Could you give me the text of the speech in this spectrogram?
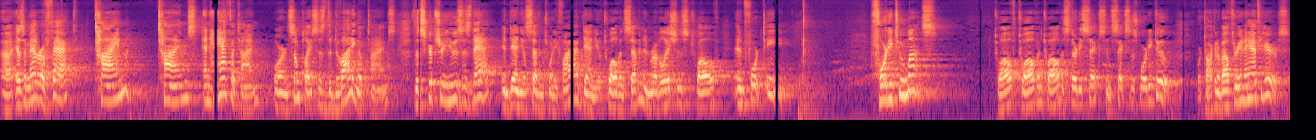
Uh, as a matter of fact, time, times, and half a time, or in some places, the dividing of times, the scripture uses that in Daniel 7.25, Daniel 12 and 7, and Revelations 12 and 14. 42 months. 12, 12, and 12 is 36, and 6 is 42. We're talking about three and a half years.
